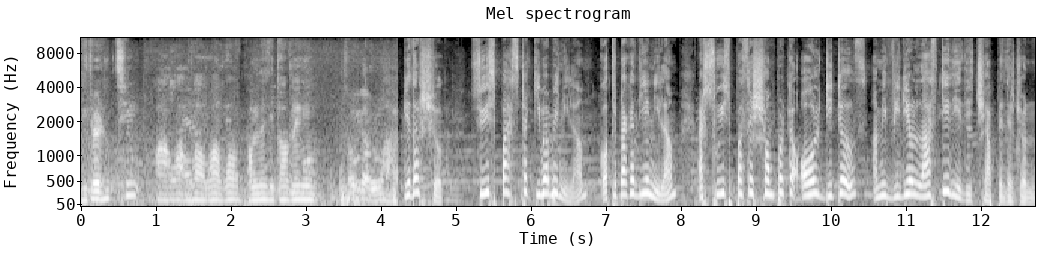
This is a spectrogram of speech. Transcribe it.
ভিতরে ঢুকছি। সামনে যেতে হবে। প্রিয় দর্শক সুইস পাসটা কীভাবে নিলাম, কত টাকা দিয়ে নিলাম, আর সুইস পাসের সম্পর্কে অল ডিটেলস আমি ভিডিও লাস্টে দিয়ে দিচ্ছি আপনাদের জন্য।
